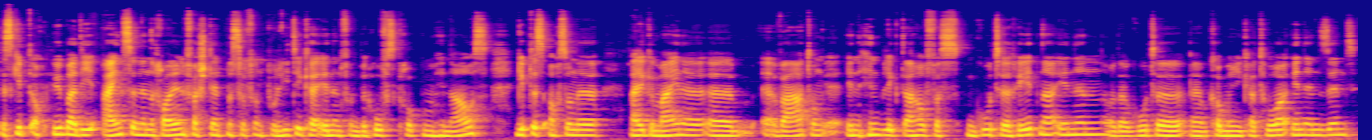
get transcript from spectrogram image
es gibt auch über die einzelnen Rollenverständnisse von PolitikerInnen, von Berufsgruppen hinaus, gibt es auch so eine allgemeine äh, Erwartung in Hinblick darauf, was gute RednerInnen oder gute äh, KommunikatorInnen sind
